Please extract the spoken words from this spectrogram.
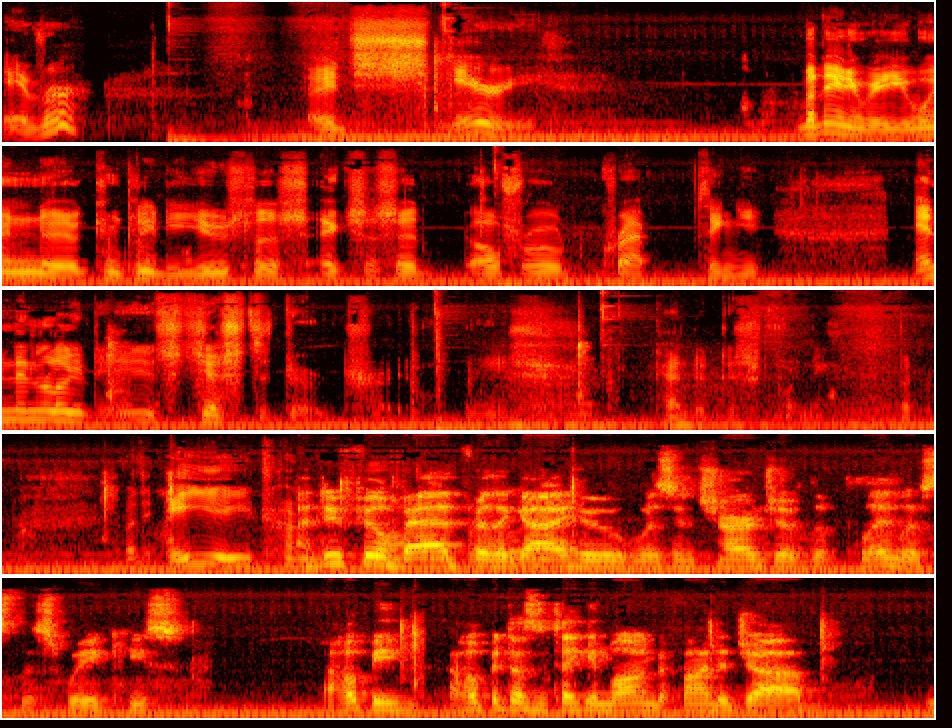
ever. It's scary. But anyway, you win a uh, completely useless Exocet off-road crap thingy. And then look, it's just a dirt trail. It's kind of disappointing. But but A800. I do feel bad for the guy who was in charge of the playlist this week. He's. I hope he. I hope it doesn't take him long to find a job.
